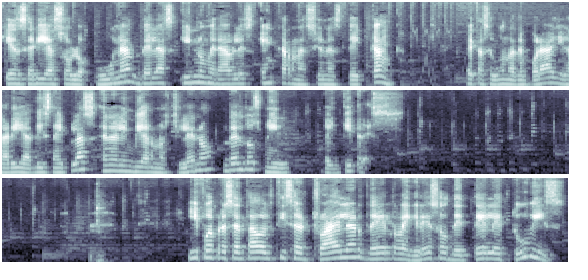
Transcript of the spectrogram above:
quien sería solo una de las innumerables encarnaciones de Kang. Esta segunda temporada llegaría a Disney Plus en el invierno chileno del 2023. Y fue presentado el teaser trailer del regreso de Teletubbies.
